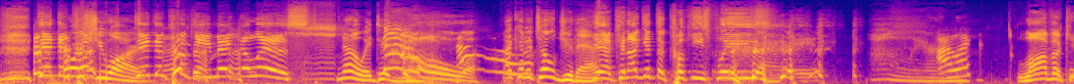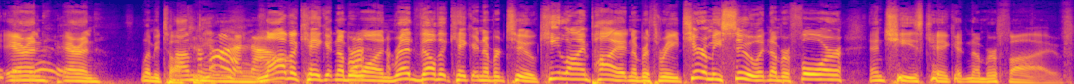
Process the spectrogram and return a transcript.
Did the Of course you are. Did the cookie make the list? No, it didn't. No. I could have told you that. Yeah, can I get the cookies, please? Oh, Aaron. I like. Lava, Aaron, Aaron. Let me talk. Calm here. Come on now. Lava cake at number one, red velvet cake at number two, key lime pie at number three, tiramisu at number four, and cheesecake at number five.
